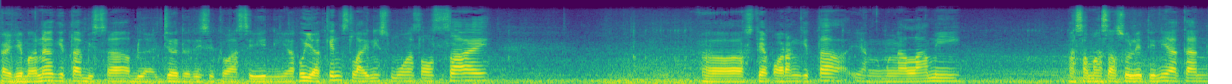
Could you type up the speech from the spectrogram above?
kayak gimana kita bisa belajar dari situasi ini? Aku yakin setelah ini semua selesai uh, setiap orang kita yang mengalami masa-masa sulit ini akan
